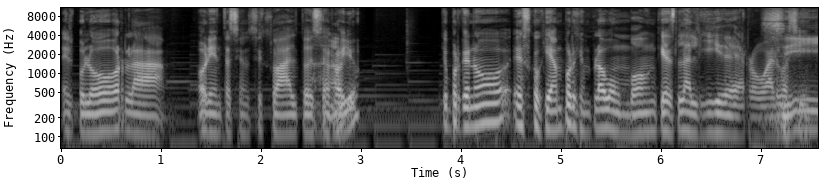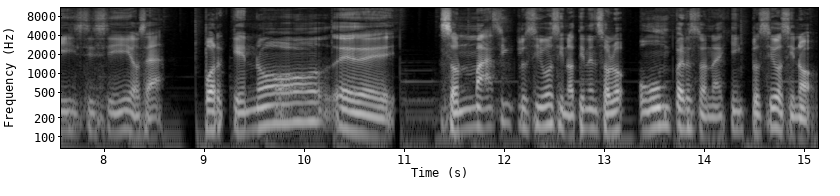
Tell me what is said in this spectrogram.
el color, la orientación sexual, todo ese Ajá. rollo. Que por qué no escogían, por ejemplo, a Bombón, que es la líder o algo así. sí, sí, sí. O sea, ¿por qué no eh, son más inclusivos y no tienen solo un personaje inclusivo, sino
